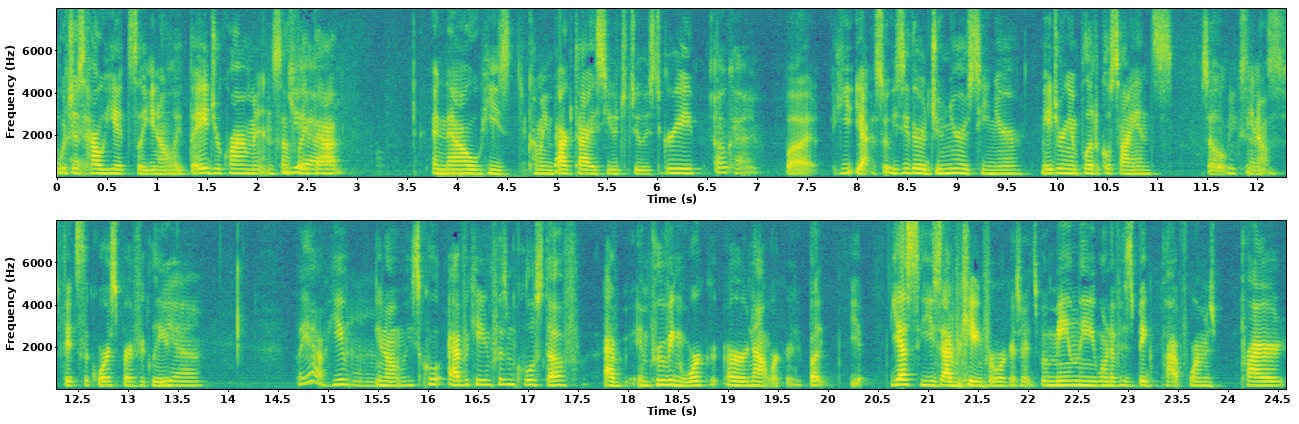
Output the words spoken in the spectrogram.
which is how he hits like you know like the age requirement and stuff like that. And now he's coming back to ISU to do his degree, Okay. but he yeah, so he's either a junior or senior, majoring in political science. So Makes you know fits the course perfectly. Yeah. But yeah, he Mhm. you know he's cool advocating for some cool stuff, ab- improving work or not workers, but y- yes, he's advocating for workers' rights. But mainly one of his big platforms prior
